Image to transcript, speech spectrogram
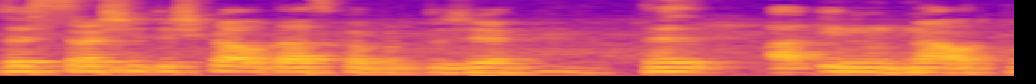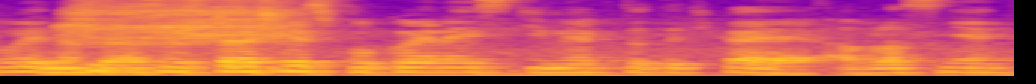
To je strašně těžká otázka, protože to je a i nudná odpověď na to. Já jsem strašně spokojený s tím, jak to teďka je. A vlastně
